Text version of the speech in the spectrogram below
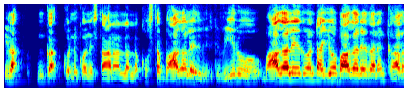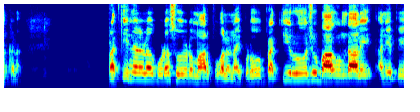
ఇలా ఇంకా కొన్ని కొన్ని స్థానాలలో కాస్త బాగాలేదు వీరికి. వీరు బాగాలేదు అంటే అయ్యో బాగాలేదు అని కాదు అక్కడ. ప్రతి నెలలో కూడా సూర్యుడు మార్పు వలన ఇప్పుడు ప్రతిరోజు బాగుండాలి అని చెప్పి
